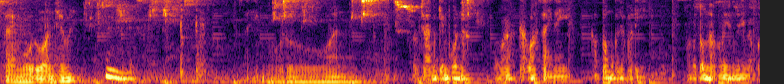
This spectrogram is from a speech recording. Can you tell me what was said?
ใส่หมูรวนใช่ไหมอืมใส่หมูรวนรสชาติมันเข้มข้นนะเพราะว่ากะว่าใส่ในข้าวต้มก็จะพอดีเพราะข้าวต้มเราก็ยังไม่ได้แบบค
